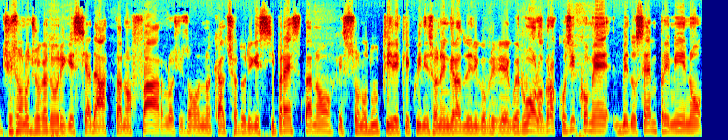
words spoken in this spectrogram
Ci sono giocatori che si adattano a farlo, ci sono calciatori che si prestano, che sono duttili e che quindi sono in grado di ricoprire quel ruolo, però così come vedo sempre meno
